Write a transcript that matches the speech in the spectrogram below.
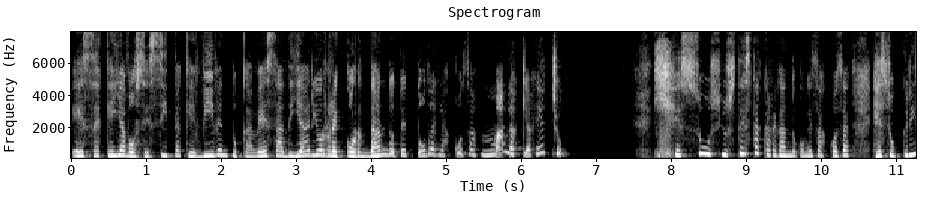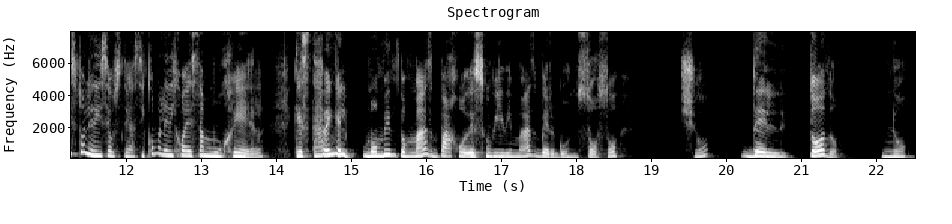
es aquella vocecita que vive en tu cabeza diario recordándote todas las cosas malas que has hecho. Jesús, si usted está cargando con esas cosas, Jesucristo le dice a usted, así como le dijo a esa mujer que estaba en el momento más bajo de su vida y más vergonzoso, yo del todo no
